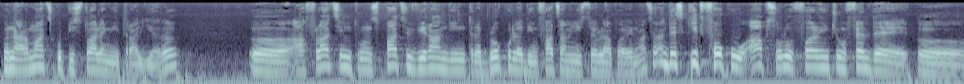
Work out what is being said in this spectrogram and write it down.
înarmați cu pistoale mitralieră, uh, aflați într-un spațiu virand dintre blocurile din fața Ministerului Apărării Naționale, deschid focul absolut fără niciun fel de uh,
